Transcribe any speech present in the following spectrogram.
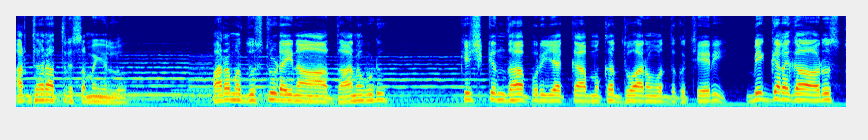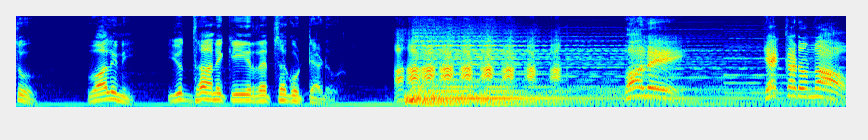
అర్ధరాత్రి సమయంలో పరమ దుష్టుడైన ఆ దానవుడు కిష్కింధాపురి యొక్క ముఖద్వారం వద్దకు చేరి బిగ్గరగా అరుస్తూ వాలిని యుద్ధానికి రెచ్చగొట్టాడు. వాలే ఎక్కడున్నావు?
